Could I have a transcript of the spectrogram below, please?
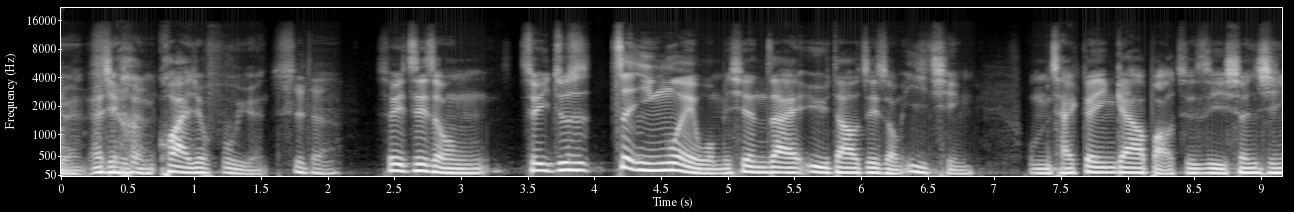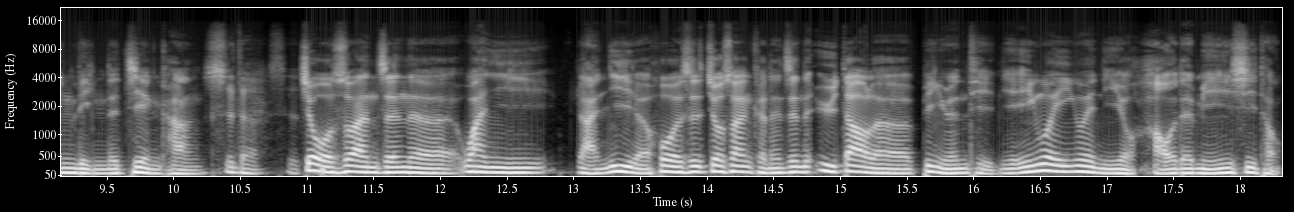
原，而且很快就复原。是的，所以这种所以就是正因为我们现在遇到这种疫情。我们才更应该要保持自己身心灵的健康。是的，是的。就算真的万一染疫了，或者是就算可能真的遇到了病原体，也因为因为你有好的免疫系统，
